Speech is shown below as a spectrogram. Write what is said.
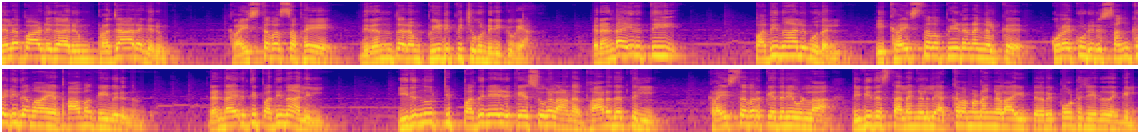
നിലപാടുകാരും പ്രചാരകരും ക്രൈസ്തവ സഭയെ നിരന്തരം പീഡിപ്പിച്ചുകൊണ്ടിരിക്കുകയാണ്. രണ്ടായിരത്തി പതിനാല് മുതൽ ഈ ക്രൈസ്തവ പീഡനങ്ങൾക്ക് കുറെ കൂടി ഒരു സംഘടിതമായ ഭാവം കൈവരുന്നുണ്ട്. രണ്ടായിരത്തി പതിനാലിൽ ഇരുന്നൂറ്റി പതിനേഴ് കേസുകളാണ് ഭാരതത്തിൽ ക്രൈസ്തവർക്കെതിരെയുള്ള വിവിധ സ്ഥലങ്ങളിലെ ആക്രമണങ്ങളായിട്ട് റിപ്പോർട്ട് ചെയ്തതെങ്കിൽ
